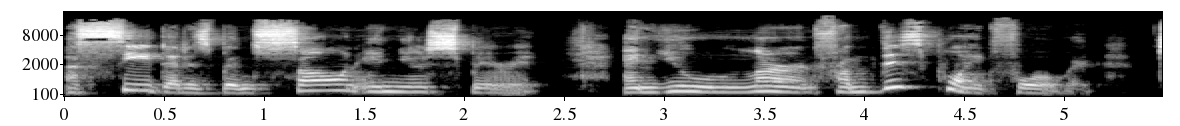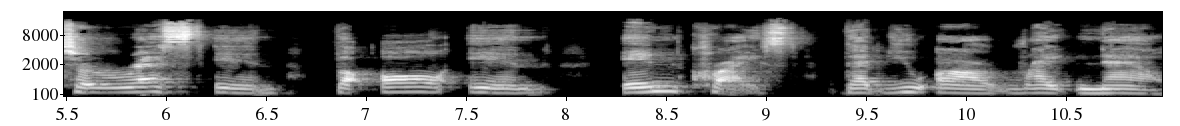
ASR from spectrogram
a seed that has been sown in your spirit, and you'll learn from this point forward to rest in the all in in Christ that you are right now.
